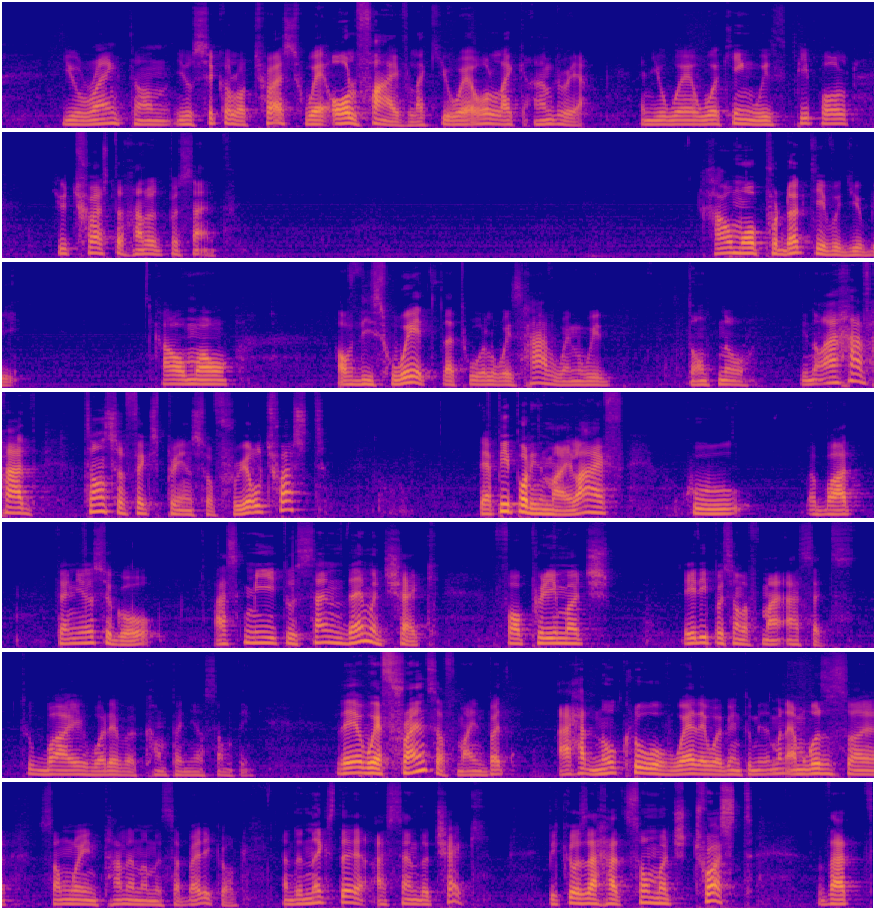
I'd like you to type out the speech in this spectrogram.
you ranked on your of trust were all five, like you were all like Andrea, and you were working with people you trust 100%. How more productive would you be? How more of this weight that we always have when we don't know. You know, I have had tons of experience of real trust. There are people in my life who, about 10 years ago, asked me to send them a check for pretty much 80% of my assets to buy whatever company or something. They were friends of mine, but I had no clue of where they were going to meet the money. I was uh, somewhere in Thailand on a sabbatical. And the next day, I sent a check because I had so much trust that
